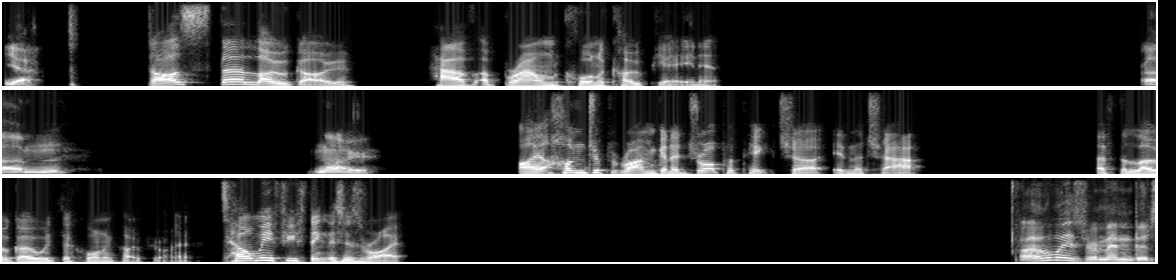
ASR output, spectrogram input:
Yeah. Does their logo have a brown cornucopia in it? Um. No. I hundred right. I'm gonna drop a picture in the chat of the logo with the cornucopia on it. Tell me if you think this is right. I always remembered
